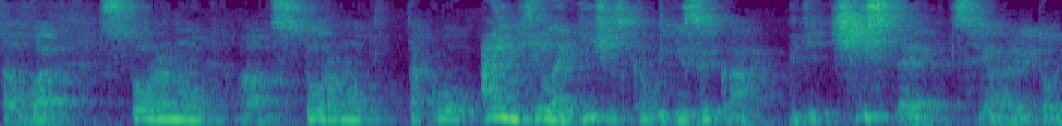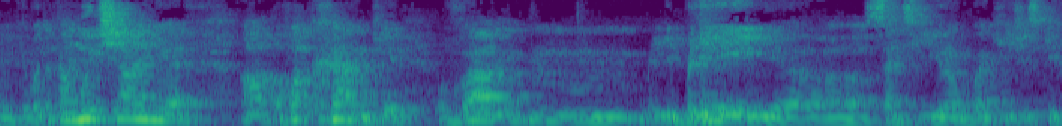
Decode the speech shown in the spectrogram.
а, в сторону, а, в сторону такого антилогического языка, где чистая сфера риторики, вот это мычание вакханки, в или блей, сатира в логических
